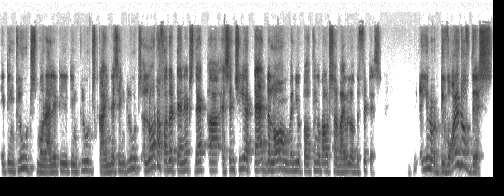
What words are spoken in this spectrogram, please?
it includes morality, it includes kindness, includes a lot of other tenets that are essentially are tagged along when you're talking about survival of the fittest. You know, devoid of this,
